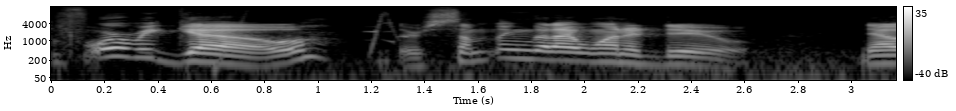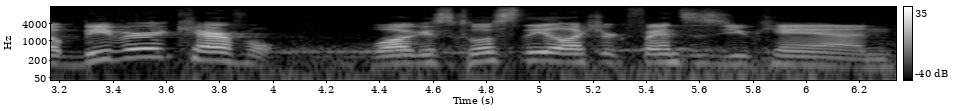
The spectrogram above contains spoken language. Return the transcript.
Before we go, there's something that I want to do. Now, be very careful. Walk as close to the electric fence as you can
